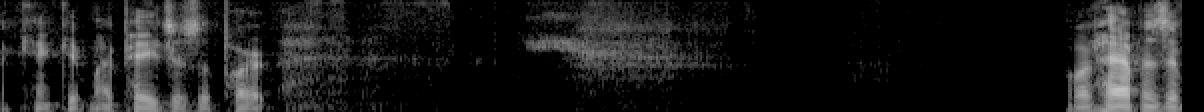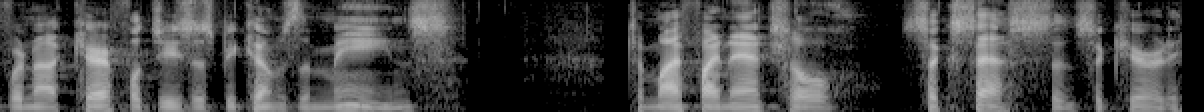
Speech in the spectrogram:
I can't get my pages apart. What happens if we're not careful? Jesus becomes the means to my financial success and security.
